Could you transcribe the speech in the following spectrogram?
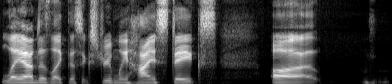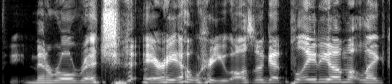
land is like this extremely high stakes, uh, mineral rich area where you also get palladium. Like,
